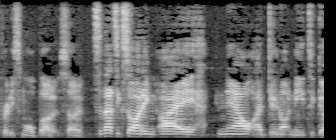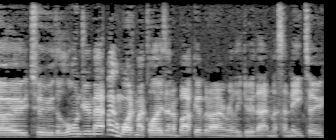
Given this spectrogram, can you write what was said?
pretty small boat. So, so that's exciting. I now I do not need to go to the laundromat. I can wash my clothes in a bucket, but I don't really do that unless I need to.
